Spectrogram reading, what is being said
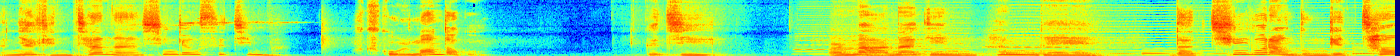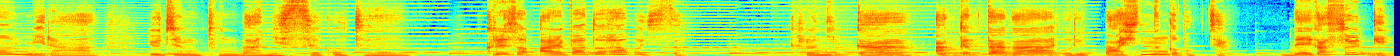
아니야, 괜찮아. 신경 쓰지 마. 그거 얼마 한다고? 그지? 얼마 안 하긴 한데 나 친구랑 논 게 처음이라 요즘 돈 많이 쓰거든. 그래서 알바도 하고 있어. 그러니까 아꼈다가 우리 맛있는 거 먹자. 내가 쏠게.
